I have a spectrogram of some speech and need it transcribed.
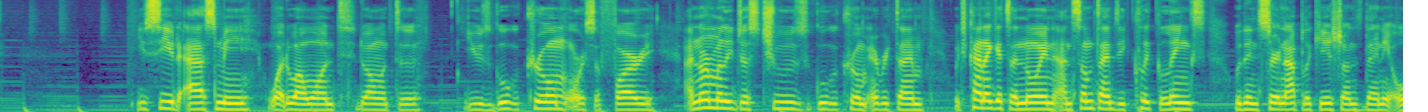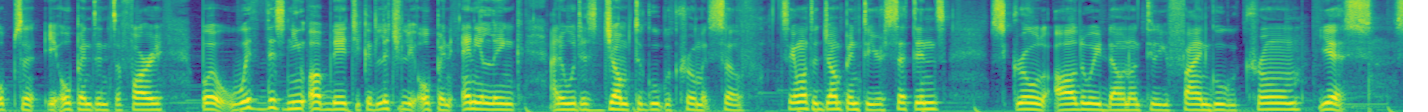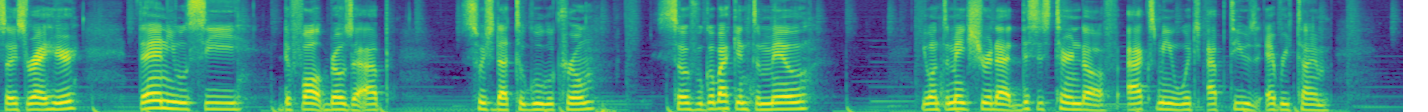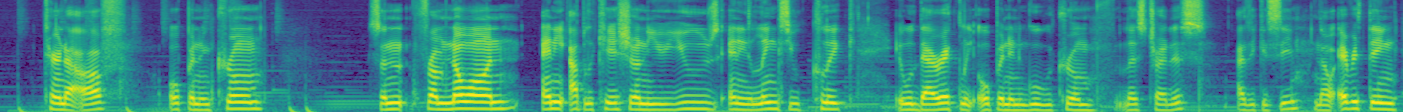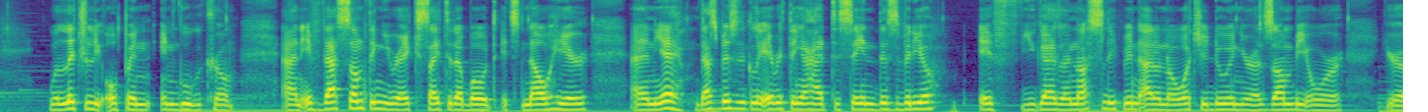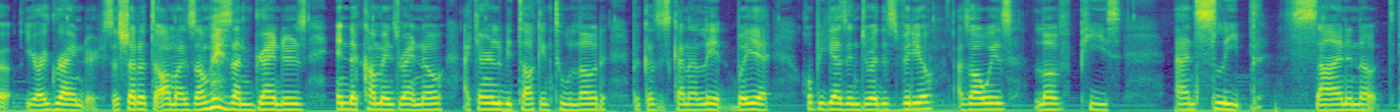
You see it ask me, what do I want? Do I want to use Google Chrome or Safari? I normally just choose Google Chrome every time which kind of gets annoying and sometimes you click links within certain applications then it opens it opens in Safari. But with this new update you could literally open any link and it will just jump to Google Chrome itself. So you want to jump into your settings scroll all the way down until you find Google Chrome. Yes so it's right here. Then you will see default browser app switch that to Google Chrome. So if we go back into mail you want to make sure that this is turned off. Ask me which app to use every time. Turn that off. Open in Chrome. So from now on, any application you use, any links you click, it will directly open in Google Chrome. Let's try this. As you can see, now everything will literally open in Google Chrome. And if that's something you were excited about, it's now here. And yeah, that's basically everything I had to say in this video if you guys are not sleeping, I don't know what you're doing. You're a zombie or you're a, you're a grinder. So shout out to all my zombies and grinders in the comments right now. I can't really be talking too loud because it's kind of late. But yeah, hope you guys enjoyed this video. As always, love, peace, and sleep. Signing out.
